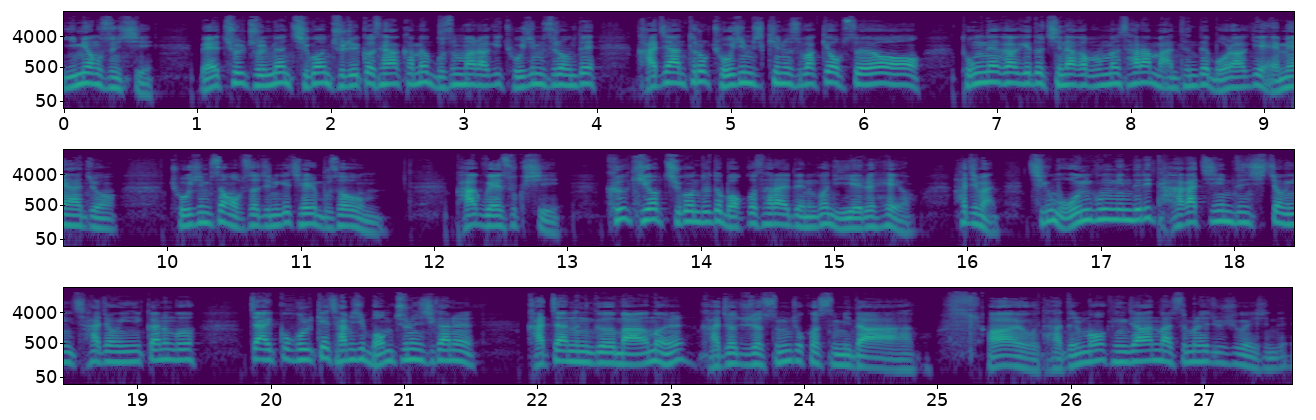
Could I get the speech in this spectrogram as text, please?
이명순 씨 매출 줄면 직원 줄일 거 생각하면 무슨 말하기 조심스러운데 가지 않도록 조심시키는 수밖에 없어요. 동네 가게도 지나가 보면 사람 많던데 뭘 하기 애매하죠. 조심성 없어지는 게 제일 무서움. 박외숙 씨, 그 기업 직원들도 먹고 살아야 되는 건 이해를 해요. 하지만 지금 온 국민들이 다 같이 힘든 시정이 사정이니까는 그 짧고 굵게 잠시 멈추는 시간을 가짜는 그 마음을 가져주셨으면 좋겠습니다. 아유, 다들 뭐 굉장한 말씀을 해주시고 계신데.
